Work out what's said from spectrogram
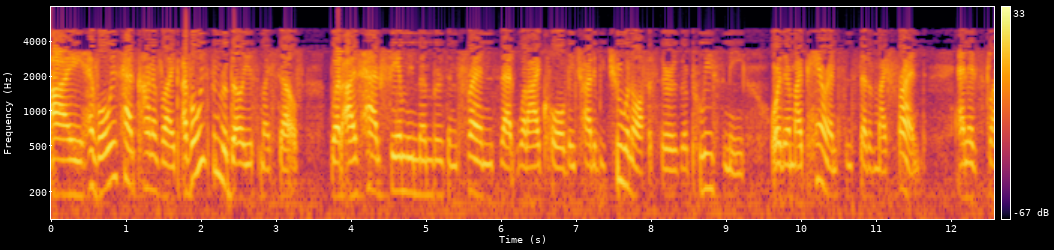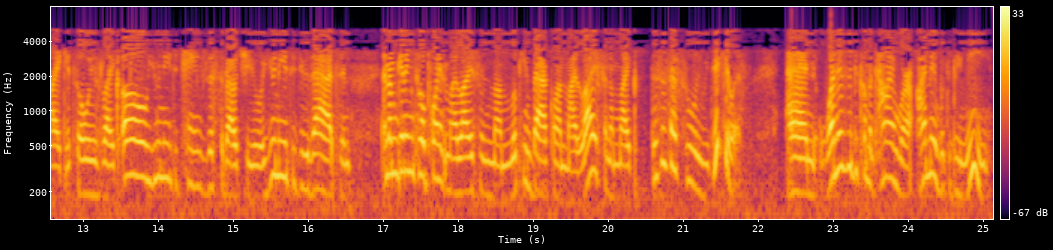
I have always had kind of like, I've always been rebellious myself, but I've had family members and friends that what I call, they try to be truant officers or police me, or they're my parents instead of my friend. And it's like, it's always like, oh, you need to change this about you, or you need to do that, and, and I'm getting to a point in my life and I'm looking back on my life and I'm like, this is absolutely ridiculous. And when does it become a time where I'm able to be me?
